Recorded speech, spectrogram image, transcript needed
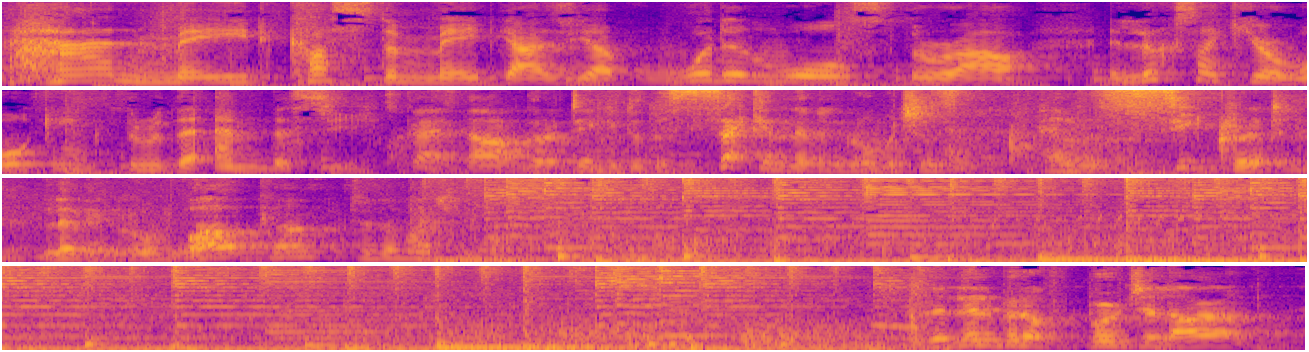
handmade, custom made, guys. You have wooden walls throughout. It looks like you're walking through the embassy. So guys, now I'm gonna take you to the second living room, which is kind of a secret living room. Welcome to the mansion. There's a little bit of Burj Al Arab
